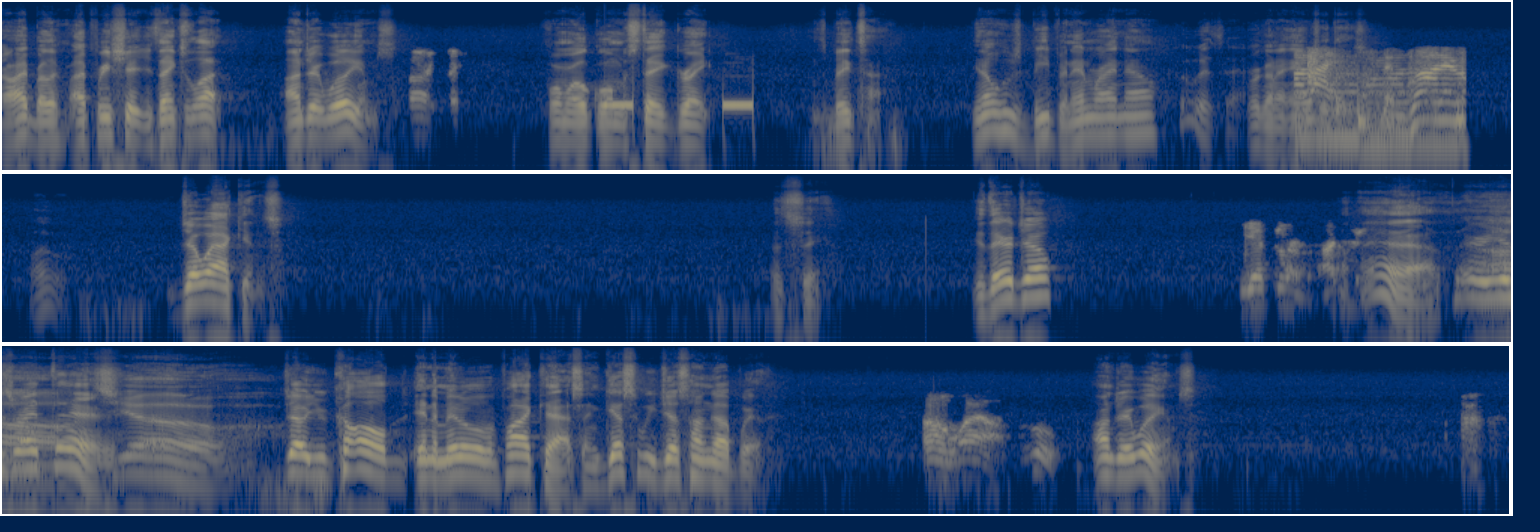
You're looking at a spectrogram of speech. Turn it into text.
All right, brother. I appreciate you. Thanks a lot. Andre Williams, All right, former Oklahoma State great. It's big time. You know who's beeping in right now? Who is that? We're going to answer this. Whoa. Joe Adkins. Let's see. You there, Joe? Yes, sir. Yeah, there he is right oh, there. Joe. Joe, you called in the middle of a podcast, and guess who we just hung up with? Oh, wow. Who? Andre Williams.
